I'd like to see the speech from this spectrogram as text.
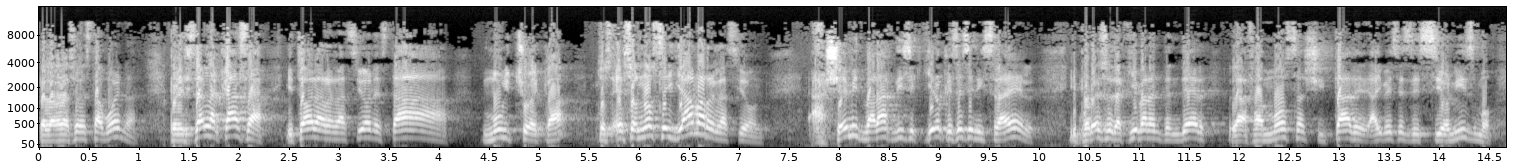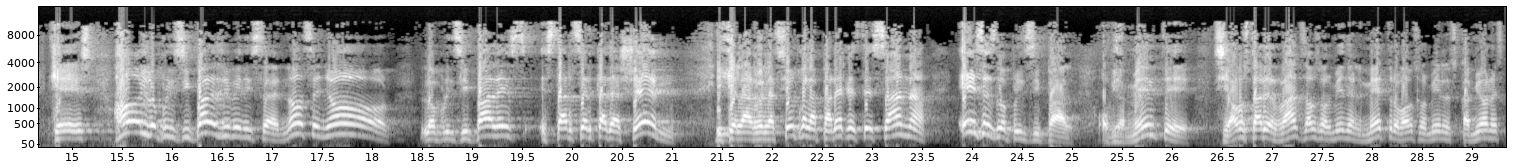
pero la relación está buena. Pero si está en la casa y toda la relación está muy chueca, entonces eso no se llama relación. Hashem Baraj dice, quiero que estés en Israel. Y por eso de aquí van a entender la famosa shita de, hay veces de sionismo, que es, ay, lo principal es vivir en Israel. No, señor, lo principal es estar cerca de Hashem y que la relación con la pareja esté sana. Ese es lo principal. Obviamente, si vamos a estar errantes, vamos a dormir en el metro, vamos a dormir en los camiones,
